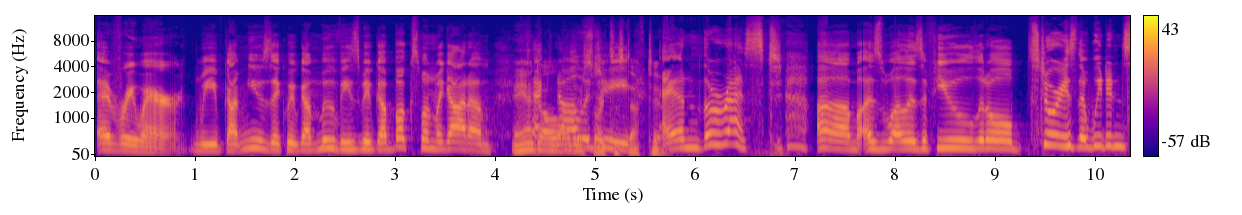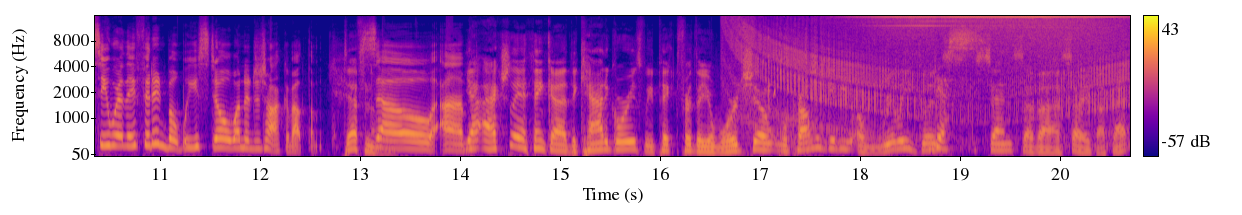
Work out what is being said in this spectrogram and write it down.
everywhere. We've got music, we've got movies, we've got books when we got them, And all other sorts of technology, stuff, too. and the rest, um, as well as a few little stories that we didn't see where they fit in, but we still wanted to talk about them. Definitely. So, um, Yeah, actually, I think uh, the categories we picked for the award show will probably give you a really good Yes. sense of. Uh, sorry about that.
